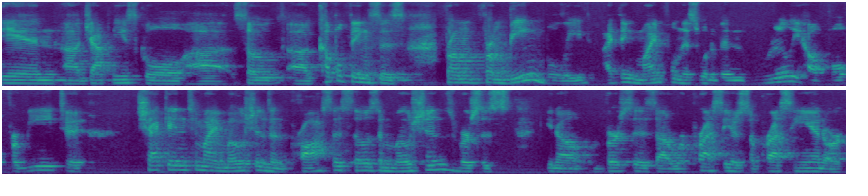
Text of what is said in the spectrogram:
in uh, Japanese school. Uh, so a couple things is from from being bullied. I think mindfulness would have been really helpful for me to check into my emotions and process those emotions versus you know versus uh, repressing or suppressing it or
